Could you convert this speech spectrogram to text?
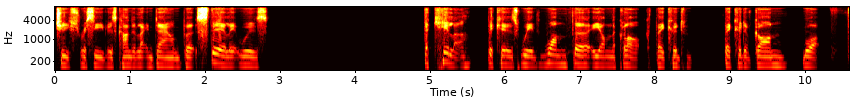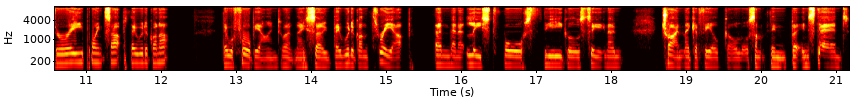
Chiefs receivers kind of let him down, but still it was the killer because with 130 on the clock, they could they could have gone what three points up. They would have gone up. They were four behind, weren't they? So they would have gone three up and then at least force the Eagles to you know try and make a field goal or something. But instead,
